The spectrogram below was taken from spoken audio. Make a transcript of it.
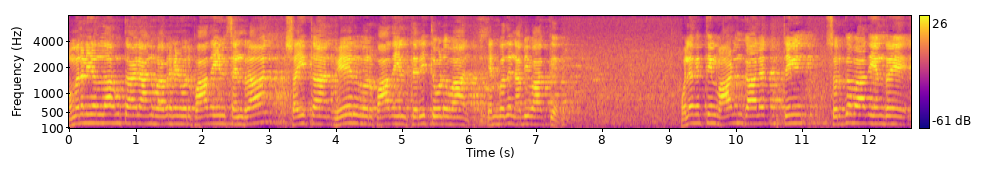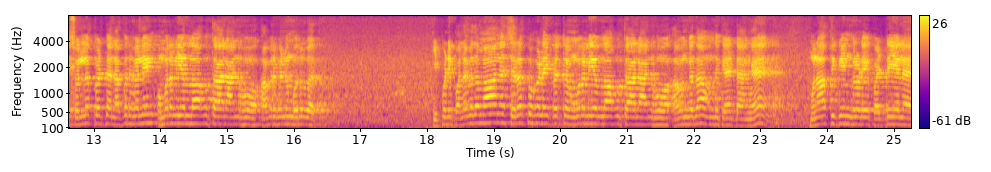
உமரணி அல்லாஹு தாயிலானு அவர்கள் ஒரு பாதையில் சென்றால் ஷைத்தான் வேறு ஒரு பாதையில் தெரித்தோடுவான் என்பது நபி வாக்கு. உலகத்தில் வாழும் காலத்தில் சொர்க்கவாதி என்று சொல்லப்பட்ட நபர்களில் உமரலி அல்லாஹு தாலானுகோ அனுஹோ அவர்களும் ஒருவர். இப்படி பலவிதமான சிறப்புகளை பெற்ற உமரலி அல்லாஹு தாலானுகோ அனுஹோ அவங்க தான் வந்து கேட்டாங்க முனாஃபிகீன்களுடைய பட்டியலை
